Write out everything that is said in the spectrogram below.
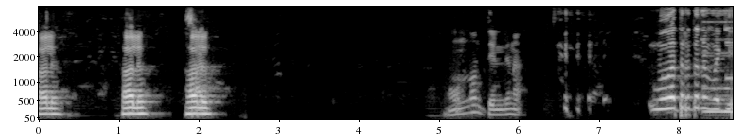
ಹಲೋ ಹಲೋ ಹಲೋ ಒಂದೊಂದು ತಿಂಡಿನ ಮೂವತ್ತರ ತನ ಬಗ್ಗೆ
